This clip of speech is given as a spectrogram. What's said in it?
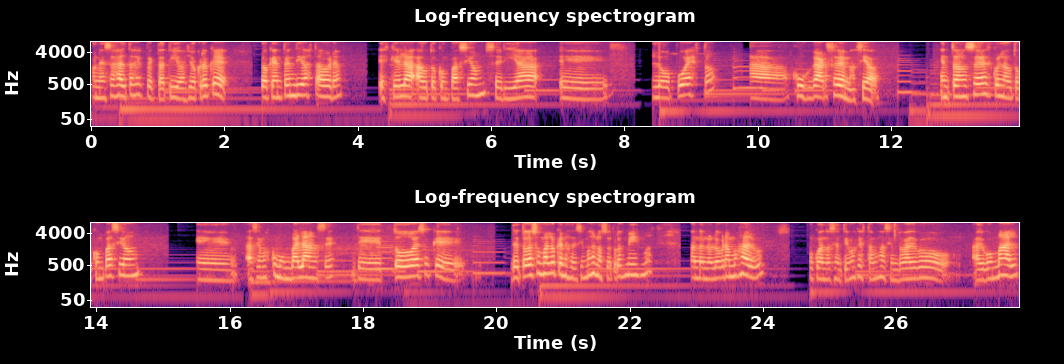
con esas altas expectativas. Yo creo que lo que he entendido hasta ahora es que la autocompasión sería eh, lo opuesto a juzgarse demasiado. Entonces, con la autocompasión eh, hacemos como un balance de todo eso que, de todo eso malo que nos decimos a nosotros mismos cuando no logramos algo o cuando sentimos que estamos haciendo algo, algo mal.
